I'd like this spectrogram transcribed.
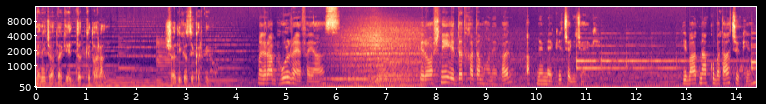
मैं नहीं चाहता कि इद्दत के दौरान शादी का ज़िक्र भी हो। मगर आप भूल रहे हैं फयाज। कि रोशनी इद्दत खत्म होने पर अपने मैके चली जाएगी। ये बात मैं आपको बता चुकी हूँ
